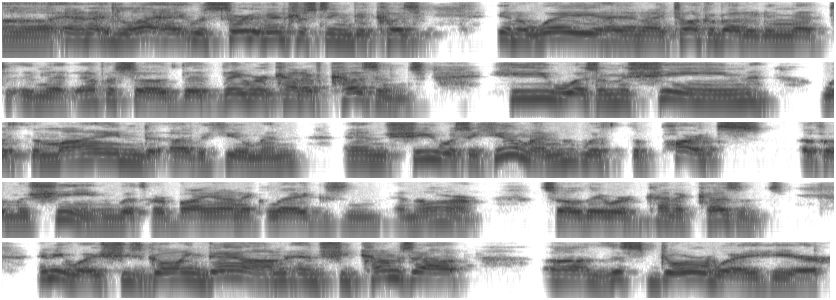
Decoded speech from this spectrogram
Uh, and it, it, was sort of interesting because, in a way, and I talk about it in that in that episode, that they were kind of cousins. He was a machine with the mind of a human, and she was a human with the parts of a machine, with her bionic legs and, and arm. So they were kind of cousins. Anyway, she's going down, and she comes out uh, this doorway here,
